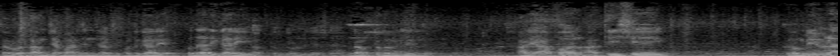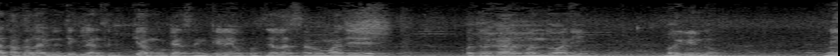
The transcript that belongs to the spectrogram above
सर्वच आमच्या भारतीय जनता पार्टी पदाधिकारी पदाधिकारी डॉक्टर धोंडगे आणि आपण अतिशय कमी वेळात आपल्याला विनंती केल्यानंतर इतक्या मोठ्या संख्येने उपस्थित झाला सर्व माझे पत्रकार बंधू आणि भगिनींनो मी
